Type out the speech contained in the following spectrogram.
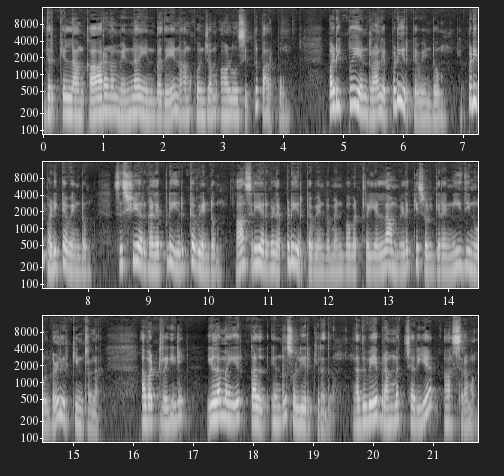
இதற்கெல்லாம் காரணம் என்ன என்பதே நாம் கொஞ்சம் ஆலோசித்து பார்ப்போம். படிப்பு என்றால் எப்படி இருக்க வேண்டும்? எப்படி படிக்க வேண்டும்? சிஷ்யர்கள் எப்படி இருக்க வேண்டும்? ஆசிரியர்கள் எப்படி இருக்க வேண்டும் என்பவற்றை எல்லாம் விளக்கி சொல்கிற நீதி நூல்கள் இருக்கின்றன. அவற்றில் இளமயிர் கல் என்று சொல்லியிருக்கிறது. அதுவே பிரம்மச்சரிய ஆசிரமம்.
